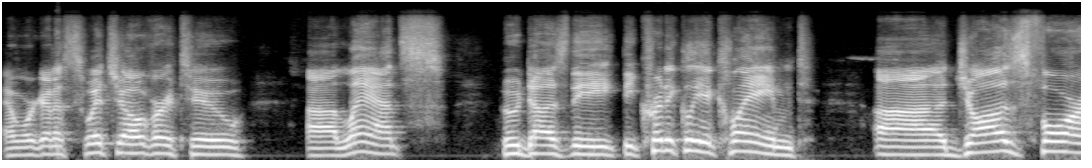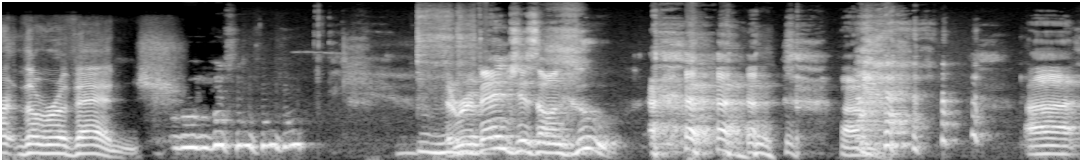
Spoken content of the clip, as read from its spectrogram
and we're gonna switch over to uh, Lance, who does the the critically acclaimed uh, Jaws for the Revenge. The revenge is on who? um, uh,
